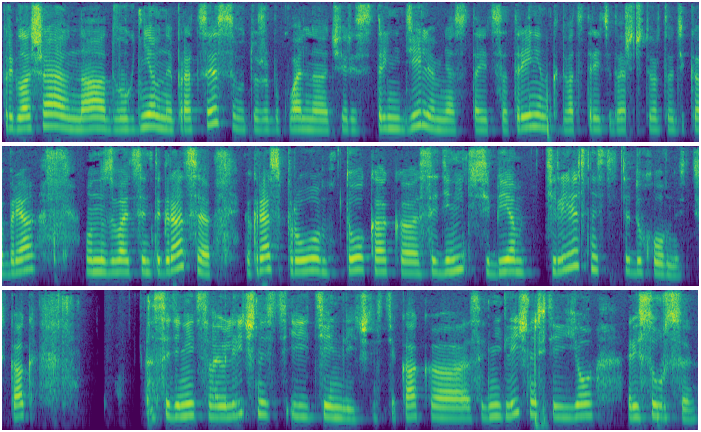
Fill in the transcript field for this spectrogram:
приглашаю на двухдневные процессы. Вот уже буквально через три недели у меня состоится тренинг 23-24 декабря. Он называется «Интеграция», как раз про то, как а, соединить в себе телесность и духовность, как соединить свою личность и тень личности, как а, соединить личность и ее ресурсы.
